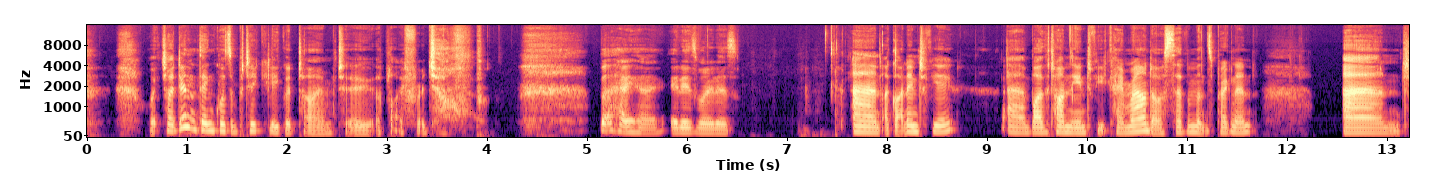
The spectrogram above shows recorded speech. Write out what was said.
which I didn't think was a particularly good time to apply for a job. but hey ho, it is what it is. And I got an interview. And by the time the interview came round, I was seven months pregnant. And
